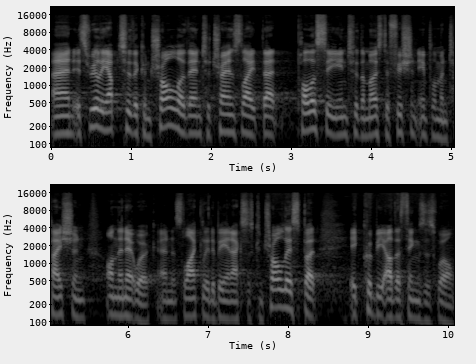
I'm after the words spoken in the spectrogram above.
And it's really up to the controller then to translate that policy into the most efficient implementation on the network. And it's likely to be an access control list, but it could be other things as well.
